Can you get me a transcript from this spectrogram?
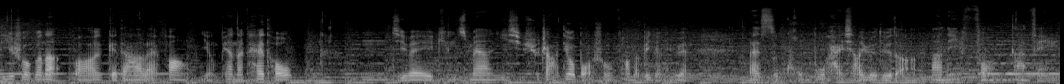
第一首歌呢，我要给大家来放影片的开头。嗯，几位 Kingsman 一起去炸碉堡时候放的背景音乐，来自恐怖海峡乐队的《Money for Nothing》。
